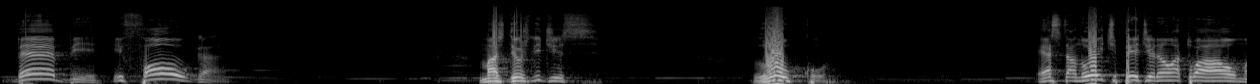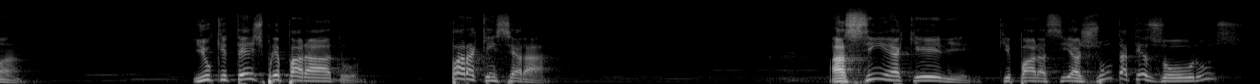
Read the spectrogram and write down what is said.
bebe e folga. Mas Deus lhe disse: Louco, esta noite pedirão a tua alma. E o que tens preparado, para quem será? Assim é aquele que para si ajunta tesouros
